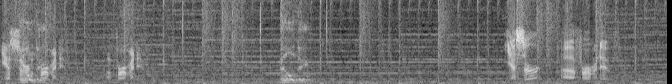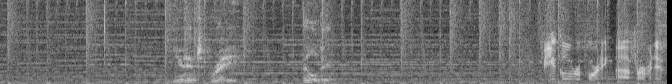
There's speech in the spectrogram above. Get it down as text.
Yes, sir. Building. Affirmative. Affirmative. Building. Yes, sir. Affirmative. Unit ready. Building. Vehicle reporting. Affirmative.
